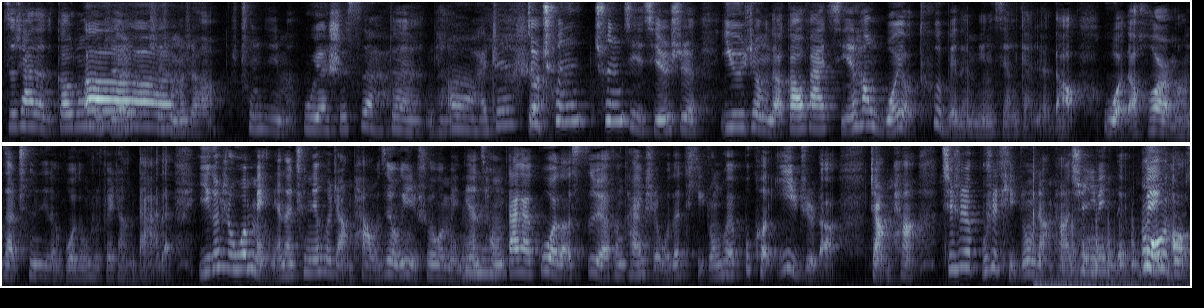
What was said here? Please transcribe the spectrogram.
自杀的高中同学是什么时候？春季嘛？五月十四号。对，你看，哦，还真是。就春春季其实是抑郁症的高发期，然后我有特别的明显感觉到我的荷尔蒙在春季的波动是非常大的。一个是我每年在春天会长胖，我记得我跟你说过，每年从大概过了四月份开始，我的体重会不可抑制的长胖。其实不是体重长胖，是因为你的胃口，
